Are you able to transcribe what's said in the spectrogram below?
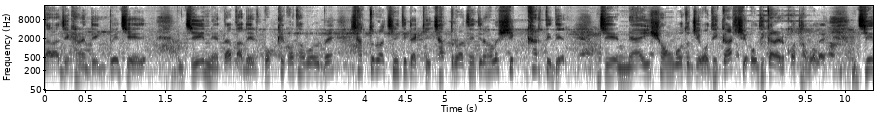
তারা যেখানে দেখবে যে যে নেতা তাদের পক্ষে কথা বলবে, ছাত্র রাজনীতিটা কি? ছাত্র রাজনীতিটা হলো শিক্ষার্থীদের যে ন্যায়সঙ্গত যে অধিকার, সে অধিকারের কথা বলে। যে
